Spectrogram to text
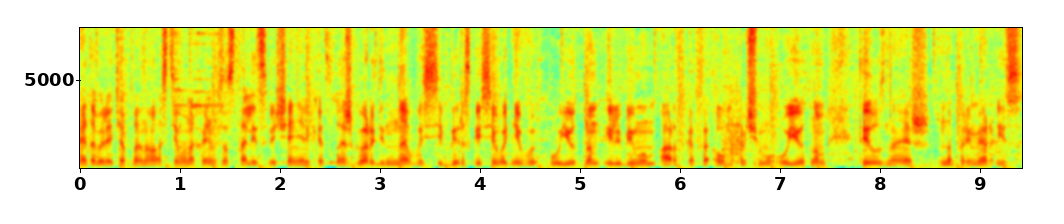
Это были теплые новости. Мы находимся в столице вещания Liquid Flash, городе Новосибирск. И сегодня в уютном и любимом арт-кафе ОМ. Почему уютном, ты узнаешь, например, из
